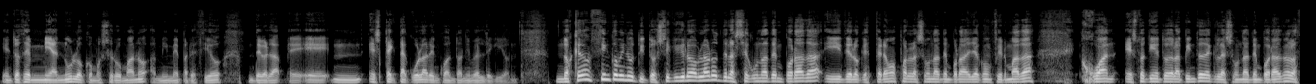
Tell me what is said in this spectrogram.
entonces me anulo como ser humano, a mí me pareció de verdad eh, eh, mm, espectacular en cuanto a nivel de guion. Nos quedan cinco minutitos, sí que quiero hablaros de la segunda temporada y de lo que esperamos para la segunda temporada ya confirmada. Juan, esto tiene toda la pinta de que la segunda temporada la,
